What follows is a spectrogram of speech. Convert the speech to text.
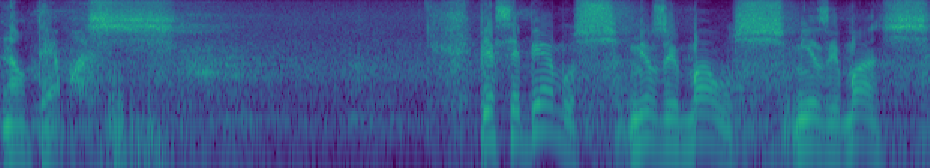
não temas. Percebemos, meus irmãos, minhas irmãs,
